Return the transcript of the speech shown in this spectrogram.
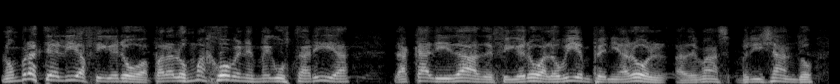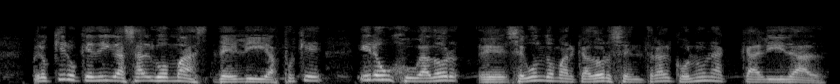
Nombraste a Elías Figueroa. Para los más jóvenes me gustaría la calidad de Figueroa, lo vi en Peñarol, además, brillando, pero quiero que digas algo más de Elías, porque era un jugador, eh, segundo marcador central, con una calidad,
